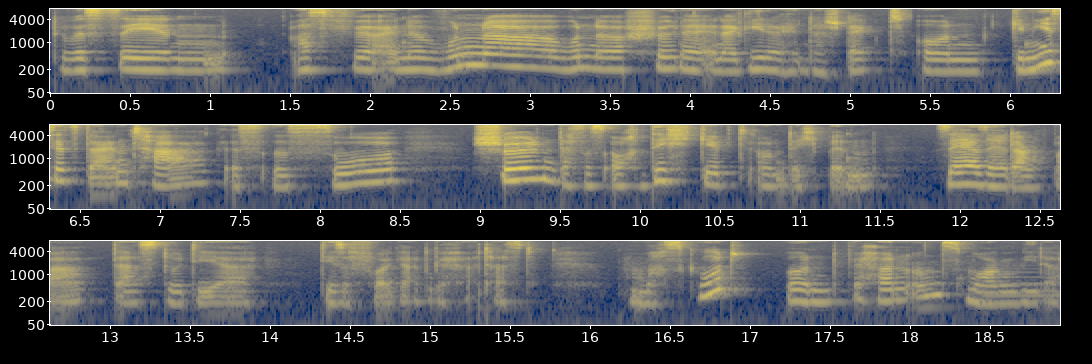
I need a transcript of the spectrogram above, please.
du wirst sehen, was für eine wunder, wunderschöne Energie dahinter steckt. Und genieß jetzt deinen Tag. Es ist so schön, dass es auch dich gibt und ich bin sehr, sehr dankbar, dass du dir diese Folge angehört hast. Mach's gut und wir hören uns morgen wieder.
